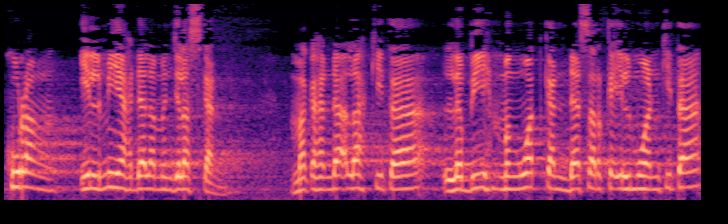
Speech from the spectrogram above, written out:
kurang ilmiah dalam menjelaskan. Maka hendaklah kita lebih menguatkan dasar keilmuan kita,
